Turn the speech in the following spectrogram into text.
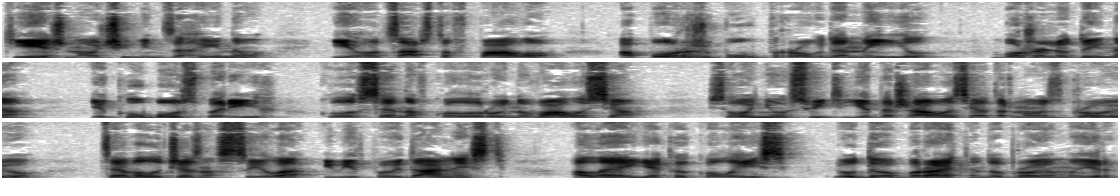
Тієї ж ночі він загинув, і його царство впало. А поруч був пророк Даниїл, Божа людина, яку Бог зберіг, коли все навколо руйнувалося. Сьогодні у світі є держава з ядерною зброєю. Це величезна сила і відповідальність. Але, як і колись, люди обирають не добро і мир,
